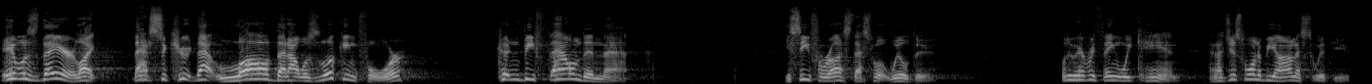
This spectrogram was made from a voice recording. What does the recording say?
it was there like that secure that love that i was looking for couldn't be found in that you see for us that's what we'll do we'll do everything we can and i just want to be honest with you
